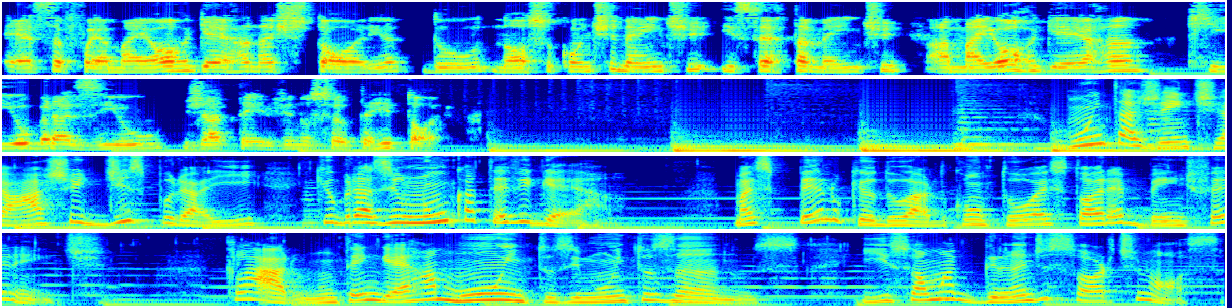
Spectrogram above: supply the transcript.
Essa foi a maior guerra na história do nosso continente e certamente a maior guerra que o Brasil já teve no seu território. Muita gente acha e diz por aí que o Brasil nunca teve guerra. Mas pelo que Eduardo contou, a história é bem diferente. Claro, não tem guerra há muitos e muitos anos, e isso é uma grande sorte nossa.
